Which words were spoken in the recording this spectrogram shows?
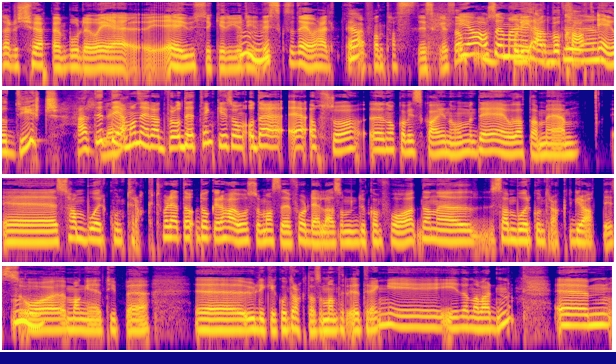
der du kjøper en bolig og er, er usikker juridisk, så det er jo helt Ja. fantastisk, liksom. Ja, man Fordi redd- advokat er jo dyrt. Det er det man er redd for, og det tenker jeg sånn, og det er også eh, noe vi skal innom, det er jo dette med eh, samboerkontrakt. For det, dere har jo også masse fordeler som du kan få. Denne samboerkontrakt gratis, mm. og mange typer eh, ulike kontrakter som man trenger i, i denne verden. Eh,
